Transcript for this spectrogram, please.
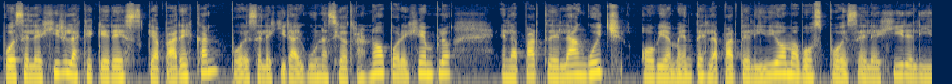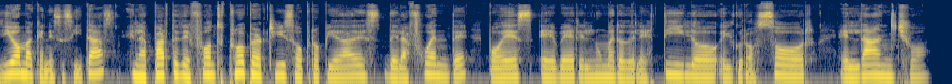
puedes elegir las que querés que aparezcan, puedes elegir algunas y otras no, por ejemplo. En la parte de language, obviamente es la parte del idioma, vos puedes elegir el idioma que necesitas. En la parte de font properties o propiedades de la fuente, puedes eh, ver el número del estilo, el grosor, el ancho.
